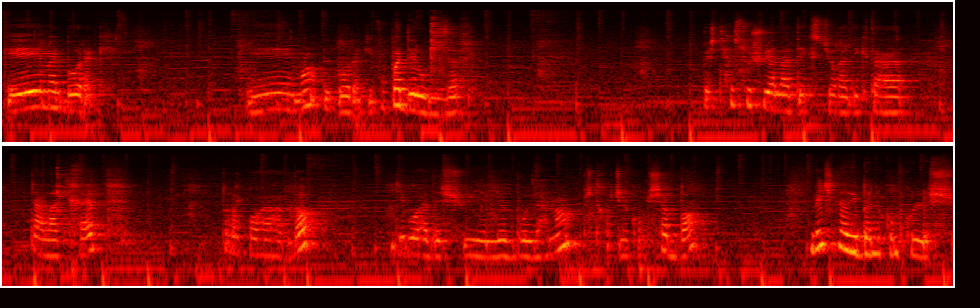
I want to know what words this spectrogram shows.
كيما البوراك كيما البوراك يفو با ديروا بزاف باش تحسوا شوية la texture هذيك تاع تاع la crêpe. تغلقوها هكذا. تجيبوا هذا شوية le bout لهنا باش تخرج لكم شابة. باش لا يبان لكم كلش.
